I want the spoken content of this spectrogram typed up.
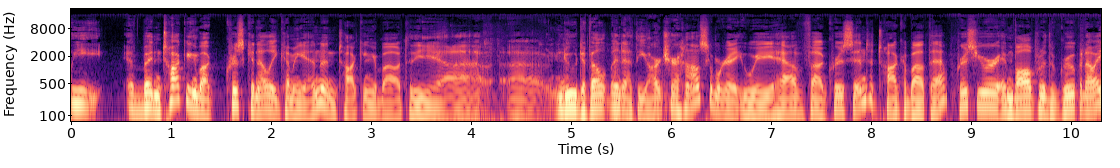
We have been talking about Chris Kennelly coming in and talking about the uh, uh, new development at the Archer House, and we're gonna, we have uh, Chris in to talk about that. Chris, you were involved with the group, and I,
